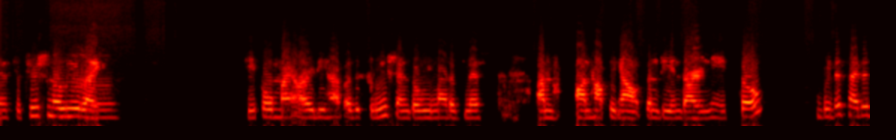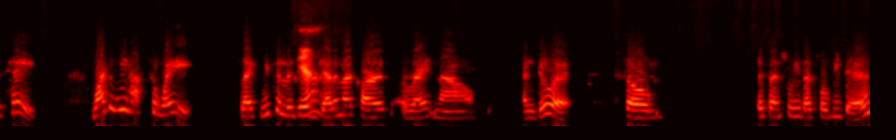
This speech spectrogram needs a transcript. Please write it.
institutionally, mm-hmm. like people might already have other solutions or we might have missed um, on helping out somebody in dire need. So we decided, hey, why do we have to wait? Like we can just yeah. get in our cars right now and do it. So essentially that's what we did.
